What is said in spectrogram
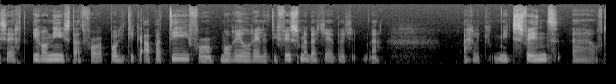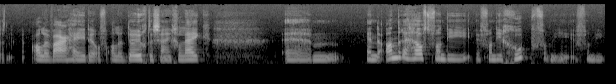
zegt ironie staat voor politieke apathie, voor moreel relativisme, dat je, dat je nou, eigenlijk niets vindt, of dat alle waarheden of alle deugden zijn gelijk. Um, en de andere helft van die, van die groep, van die, van die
